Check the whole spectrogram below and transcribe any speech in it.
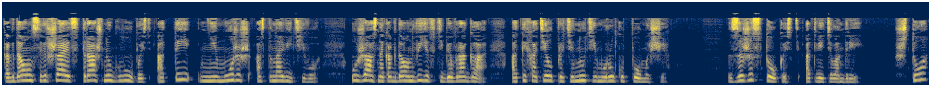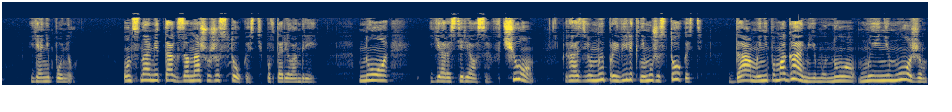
когда он совершает страшную глупость, а ты не можешь остановить его. Ужасно, когда он видит в тебе врага, а ты хотел протянуть ему руку помощи. «За жестокость», — ответил Андрей. «Что?» — я не понял. «Он с нами так за нашу жестокость», — повторил Андрей. «Но...» — я растерялся. «В чем? Разве мы проявили к нему жестокость?» Да, мы не помогаем ему, но мы и не можем,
